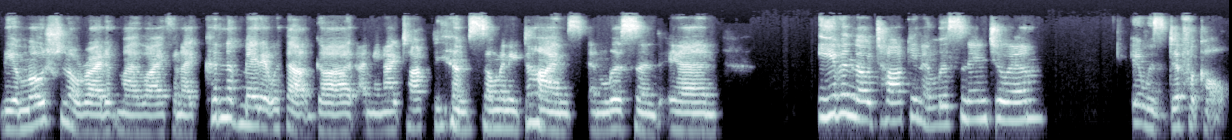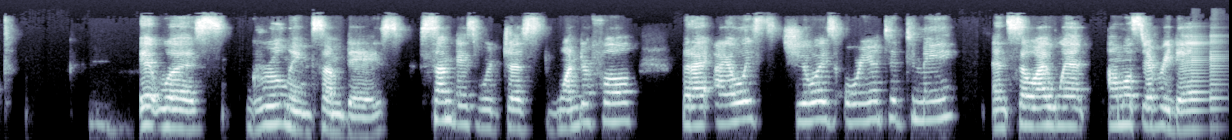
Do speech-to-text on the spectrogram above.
the emotional ride of my life, and I couldn't have made it without God. I mean, I talked to Him so many times and listened. And even though talking and listening to Him, it was difficult. It was grueling some days. Some days were just wonderful, but I, I always, she always oriented to me. And so I went almost every day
